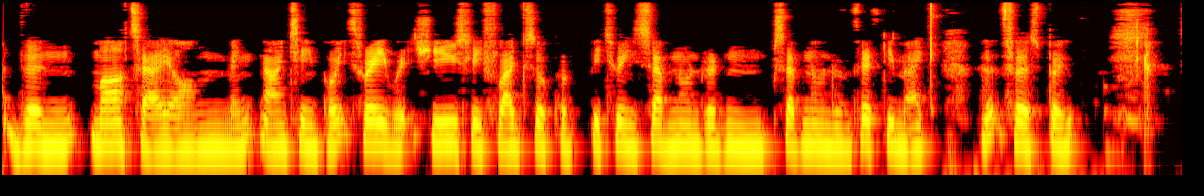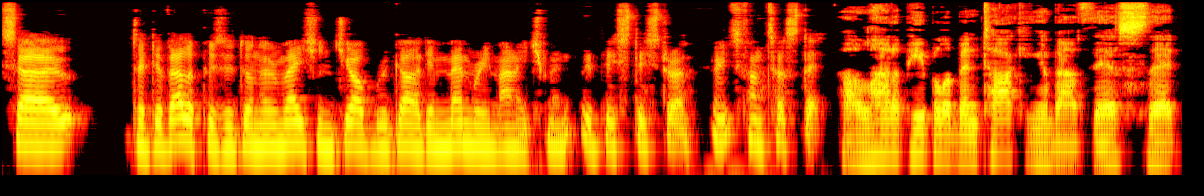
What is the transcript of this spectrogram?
than Mate on Mint 19.3, which usually flags up between 700 and 750 meg at first boot. So the developers have done an amazing job regarding memory management with this distro. It's fantastic. A lot of people have been talking about this that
